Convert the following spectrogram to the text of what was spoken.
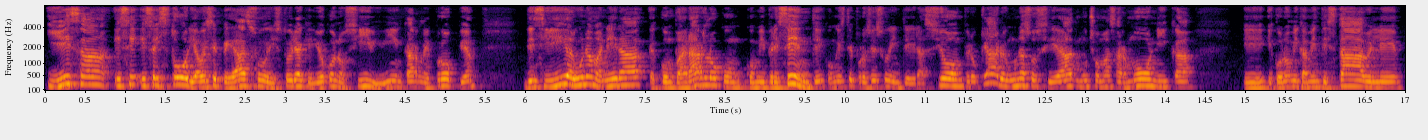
y esa, esa historia o ese pedazo de historia que yo conocí, viví en carne propia, decidí de alguna manera eh, compararlo con, mi presente, con este proceso de integración, pero claro, en una sociedad mucho más armónica, eh, económicamente estable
